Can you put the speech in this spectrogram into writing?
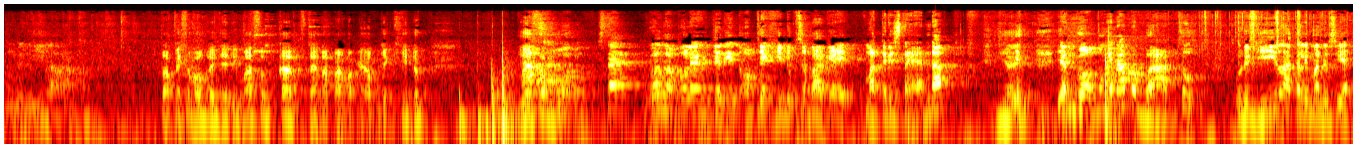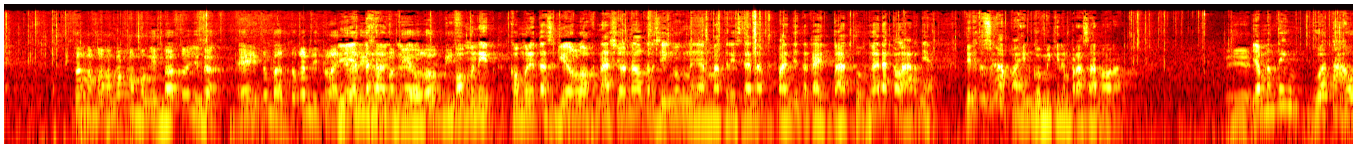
Emang udah gila orang. tapi semoga jadi masukan stand up yang pakai objek hidup ya semua gue nggak boleh jadiin objek hidup sebagai materi stand up. Iya. yang gue omongin apa batu. Udah gila kali manusia. Ntar lama-lama ngomongin batu juga eh itu batu kan dipelajari Iya, sama biologis Komunit, komunitas geolog nasional tersinggung dengan materi stand up Panji terkait batu. Nggak ada kelarnya. Jadi terus ngapain gue mikirin perasaan orang? iya Yang penting gue tahu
